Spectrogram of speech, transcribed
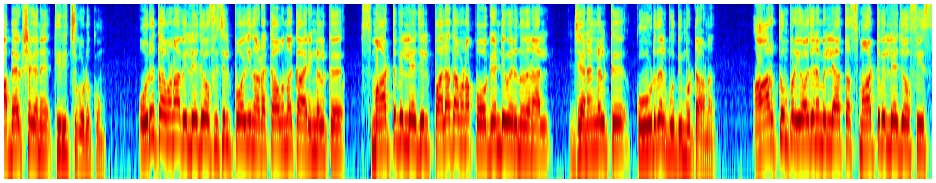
അപേക്ഷകന് തിരിച്ചു കൊടുക്കും. ഒരു തവണ വില്ലേജ് ഓഫീസിൽ പോയി നടക്കാവുന്ന കാര്യങ്ങൾക്ക് സ്മാർട്ട് വില്ലേജിൽ പലതവണ പോകേണ്ടി വരുന്നതിനാൽ ജനങ്ങൾക്ക് കൂടുതൽ ബുദ്ധിമുട്ടാണ്. ആർക്കും പ്രയോജനമില്ലാത്ത സ്മാർട്ട് വില്ലേജ് ഓഫീസ്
